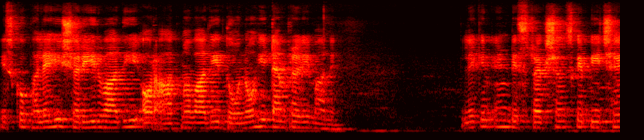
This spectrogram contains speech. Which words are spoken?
इसको भले ही शरीरवादी और आत्मावादी दोनों ही टेम्प्ररी माने, लेकिन इन डिस्ट्रैक्शंस के पीछे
